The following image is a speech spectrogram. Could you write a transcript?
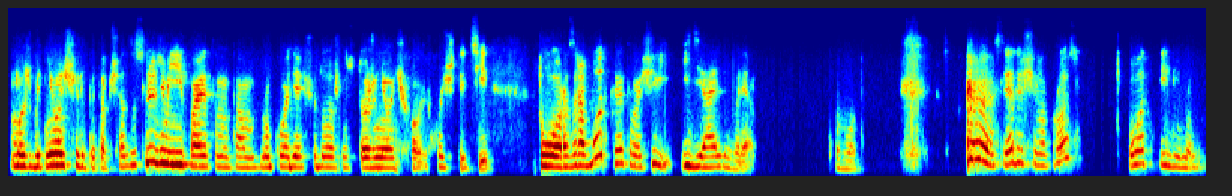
может быть, не очень любит общаться с людьми, и поэтому там в руководящую должность тоже не очень хочет идти, то разработка – это вообще идеальный вариант. Вот. Следующий вопрос от Илины.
